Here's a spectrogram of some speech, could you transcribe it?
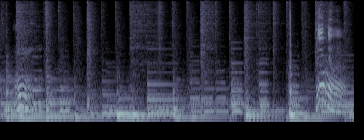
嗯嗯。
